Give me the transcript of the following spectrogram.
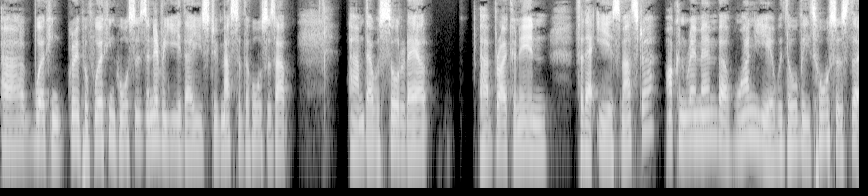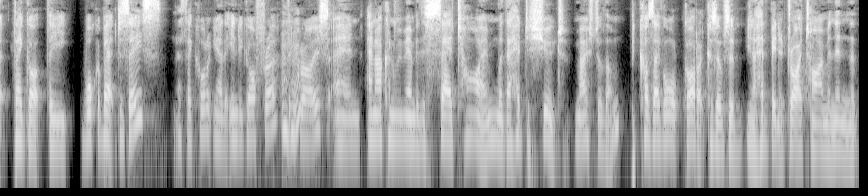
uh, working group of working horses. And every year they used to muster the horses up. Um, they were sorted out, uh, broken in for that year's muster. I can remember one year with all these horses that they got the walkabout disease, as they call it, you know, the indigofera that grows. And, and I can remember this sad time where they had to shoot most of them because they've all got it because it was a, you know, had been a dry time and then the,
